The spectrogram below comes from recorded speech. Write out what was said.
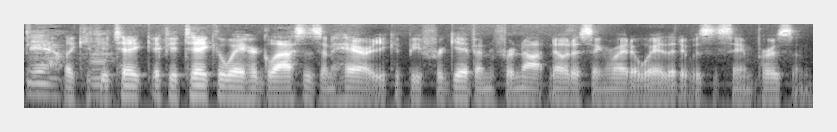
Yeah. Like if you take if you take away her glasses and hair, you could be forgiven for not noticing right away that it was the same person.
